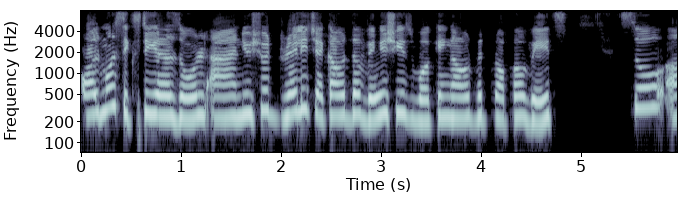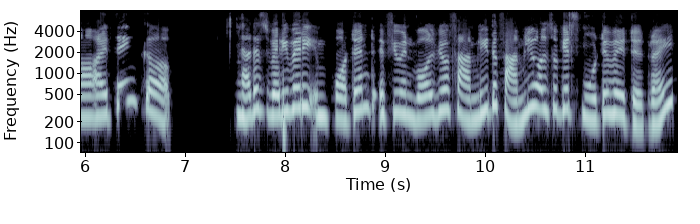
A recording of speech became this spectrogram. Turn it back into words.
almost 60 years old, and you should really check out the way she's working out with proper weights. So uh, I think uh, that is very very important. If you involve your family, the family also gets motivated, right?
